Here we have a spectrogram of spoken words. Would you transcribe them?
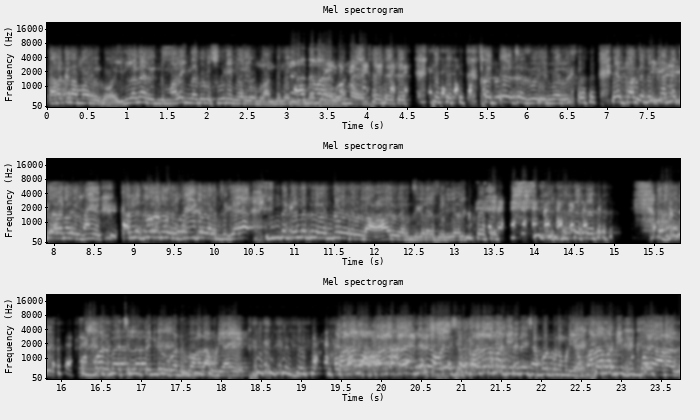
பறக்கிற மாதிரி இருக்கும். இல்லன்னா ரெண்டு மலைக்கு நடுவுல சூரியன் வரையும்ல அந்த மாதிரி அந்த மாதிரி வச்ச சூரியன் மாதிரி இருக்கும். ஏன் பக்கத்துல கண்ணத்துல ஒரு கண்ணத்துல ஒரு வீடு வரைஞ்சுக்க. இந்த கண்ணத்துல வந்து ஒரு ஒரு ஆறு வரைஞ்சுக்கடா சரியா? ஃபுட்பால் மேட்ச் எல்லாம் பெண்கள் உட்காந்துருப்பாங்களா அப்படியா பனாமா பனா ஆனா என்னது? ஒரே பனாமா டீம் தான் சப்போர்ட் பண்ண முடியும். பனாமா டீம் ஃபுட்பாலே ஆடாது.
